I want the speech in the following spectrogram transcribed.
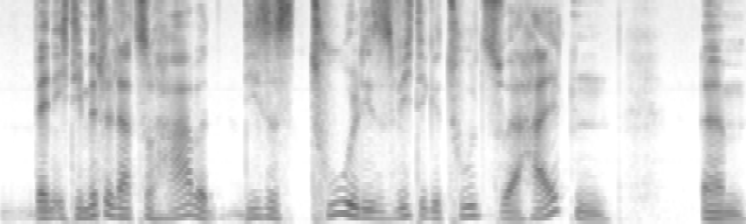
wenn ich die Mittel dazu habe, dieses Tool, dieses wichtige Tool zu erhalten, ähm,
